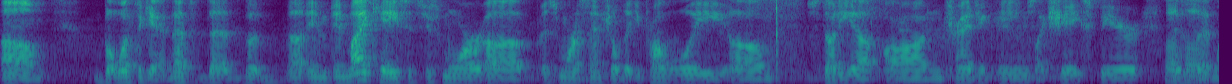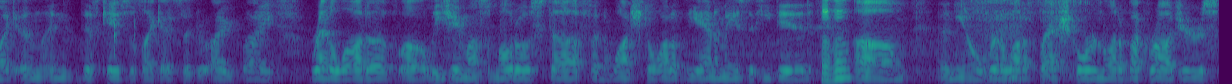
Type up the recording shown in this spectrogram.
Um, but once again, that's the but uh, in in my case, it's just more uh, it's more essential that you probably um, study up on tragic themes like Shakespeare. As I said, like in, in this case, is like I said, I, I read a lot of uh, Leiji Matsumoto stuff and watched a lot of the animes that he did hmm um, and you know read a lot of Flash Gordon, a lot of Buck Rogers.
